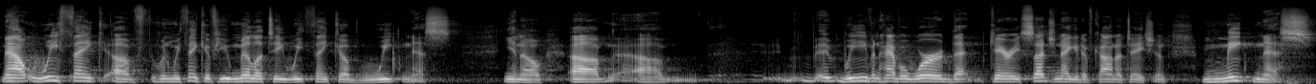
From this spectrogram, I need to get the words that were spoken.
Now, we think of, when we think of humility, we think of weakness. You know, uh, uh, we even have a word that carries such negative connotation meekness.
